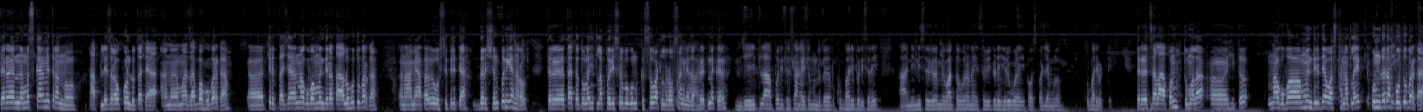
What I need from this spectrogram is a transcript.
तर नमस्कार मित्रांनो आपलेच राव कोंडू तात्या आणि माझा भाऊ बरं का तीर्थाच्या नागोबा मंदिरात आलो होतो बरं का आणि आम्ही आता व्यवस्थितरित्या दर्शन पण घेणार आहोत. तर तात्या तुला इथला परिसर बघून कसं वाटलं राव सांगण्याचा हा. प्रयत्न कर. म्हणजे इथला परिसर सांगायचं म्हणलं तर खूप भारी परिसर आहे आणि निसर्गरम्य वातावरण आहे सगळीकडे हिरवळ आहे पाऊस पडल्यामुळं खूप भारी वाटते तर चला आपण तुम्हाला इथं नागोबा मंदिर देवस्थानातला एक कुंड दाखवतो बरं का.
